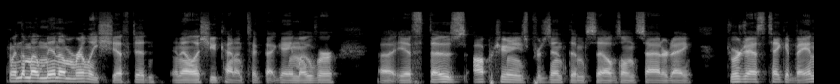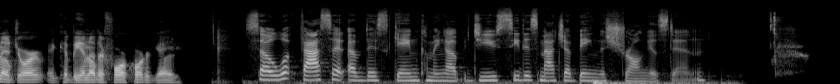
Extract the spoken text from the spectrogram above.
when the momentum really shifted and LSU kind of took that game over uh, if those opportunities present themselves on Saturday, Georgia has to take advantage, or it could be another four quarter game. So, what facet of this game coming up do you see this matchup being the strongest in?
